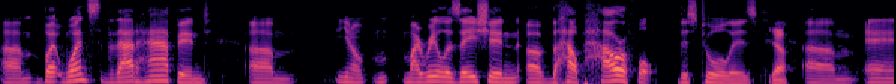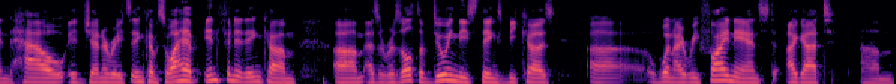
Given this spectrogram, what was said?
Um, but once that happened, um, you know, m- my realization of the how powerful this tool is Yeah. um, and how it generates income. So I have infinite income um, as a result of doing these things because uh, when I refinanced, I got um,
